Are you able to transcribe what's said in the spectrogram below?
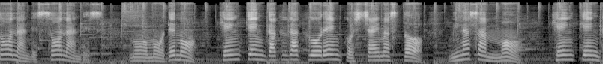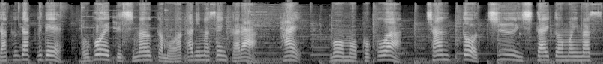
そうなんですそうなんです。もうもうでもけんけんがくがくを連呼しちゃいますと皆さんもけんけんがくがくで覚えてしまうかも分かりませんからはい。もうもうここはちゃんと注意したいと思います。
